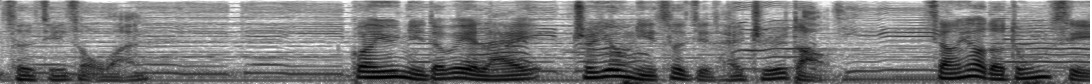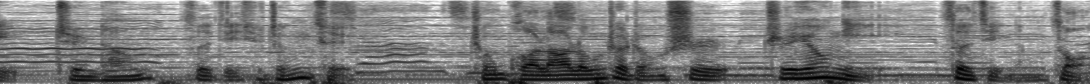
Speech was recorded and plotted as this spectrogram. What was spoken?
自己走完。关于你的未来，只有你自己才知道，想要的东西只能自己去争取，冲破牢笼这种事，只有你自己能做。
